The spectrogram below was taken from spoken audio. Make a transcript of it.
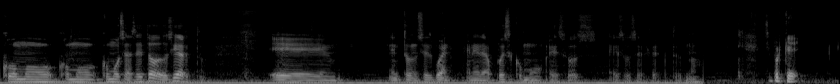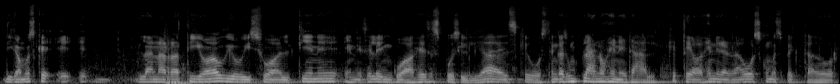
como, como, como se hace todo, ¿cierto? Eh, entonces, bueno, genera pues como esos, esos efectos, ¿no? Sí, porque digamos que eh, eh, la narrativa audiovisual tiene en ese lenguaje esas posibilidades, que vos tengas un plano general que te va a generar a vos como espectador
